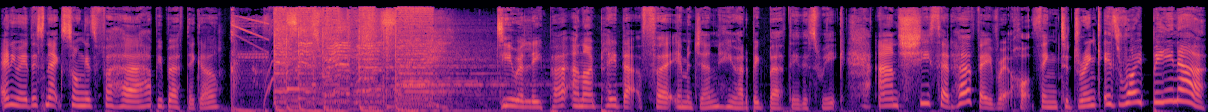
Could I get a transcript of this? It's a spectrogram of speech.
Anyway, this next song is for her. Happy birthday, girl. Dua Lipa, and I played that for Imogen, who had a big birthday this week. And she said her favourite hot thing to drink is Ribena.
